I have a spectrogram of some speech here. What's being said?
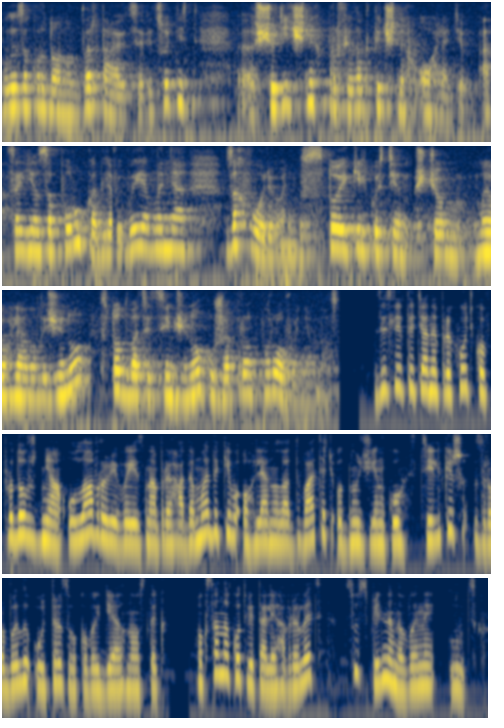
були за кордоном, вертаються. Відсутність е, щорічних профілактичних оглядів. А це є запорука для виявлення захворювань. З тої кількості, що ми оглянули жінок, 127 жінок уже прооперовані в нас. Зі слів Тетяни Приходько, впродовж дня у Лаврові виїзна бригада медиків оглянула 21 жінку. Стільки ж зробили ультразвуковий діагностик. Оксана Кот, Віталій Гаврилець, Суспільне новини, Луцьк.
